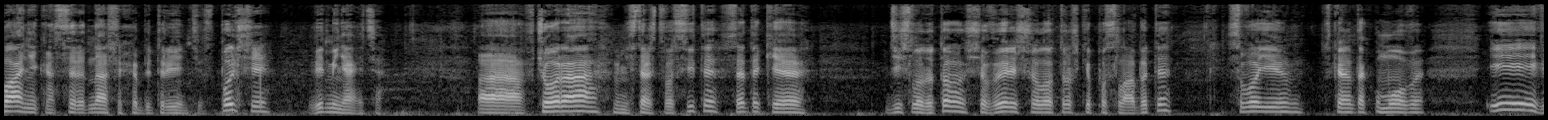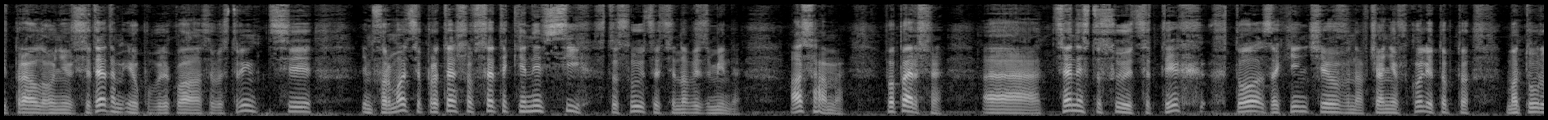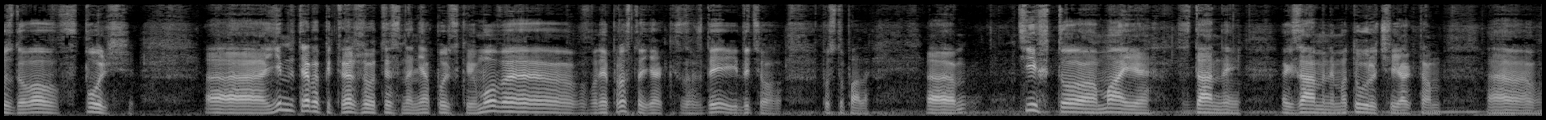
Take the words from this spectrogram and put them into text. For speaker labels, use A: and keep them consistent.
A: паніка серед наших абітурієнтів з Польщі відміняється. А вчора Міністерство освіти все-таки дійшло до того, що вирішило трошки послабити свої, скажімо так, умови і відправило університетам і опублікувало на себе сторінці інформацію про те, що все-таки не всіх стосуються ці нові зміни. А саме, по-перше, це не стосується тих, хто закінчив навчання в школі, тобто матуру здавав в Польщі. Е, Їм не треба підтверджувати знання польської мови, вони просто, як завжди, і до цього поступали. Е, Ті, хто має зданий екзамени, матуру, чи як там е,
